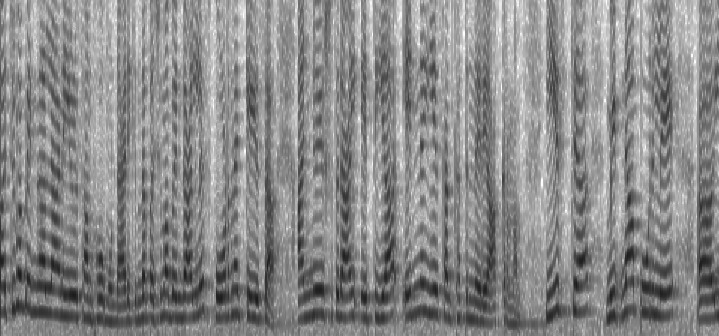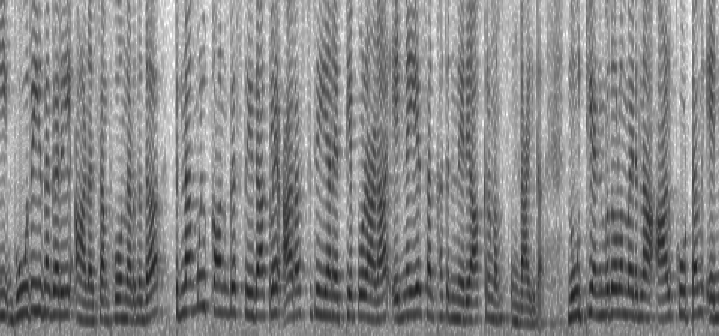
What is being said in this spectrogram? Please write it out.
പശ്ചിമ ബംഗാളിലാണ് ഈ ഒരു സംഭവം ഉണ്ടായിരിക്കുന്നത്. പശ്ചിമ ബംഗാളിലെ സ്ഫോടന കേസ് അന്വേഷണത്തിനായി എത്തിയ എൻ ഐ എ സംഘത്തിന് നേരെ ആക്രമണം. ഈസ്റ്റ് മിഡ്നാപൂരിലെ ഈ ഭൂതി നഗറിൽ ആണ് സംഭവം നടന്നത്. തൃണമൂൽ കോൺഗ്രസ് നേതാക്കളെ അറസ്റ്റ് ചെയ്യാൻ എത്തിയപ്പോഴാണ് എൻ ഐ എ സംഘത്തിന് നേരെ ആക്രമണം ഉണ്ടായത്. നൂറ്റി അൻപതോളം വരുന്ന ആൾക്കൂട്ടം എൻ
